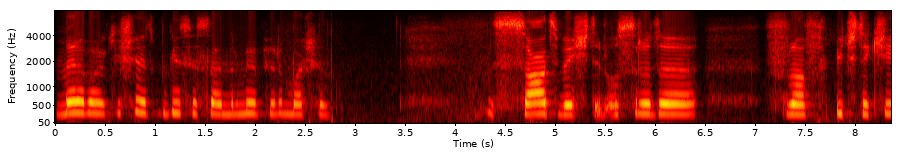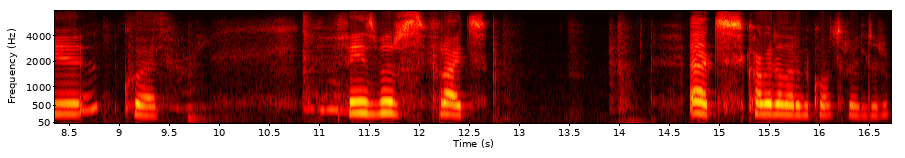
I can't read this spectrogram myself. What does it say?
Merhaba arkadaşlar. Evet, bugün seslendirme yapıyorum. Başladım. Saat 5'tir. O sırada FNAF 3'teki Coel. Fazbear's Fright. Evet. Kameraları bir kontrol ederim.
